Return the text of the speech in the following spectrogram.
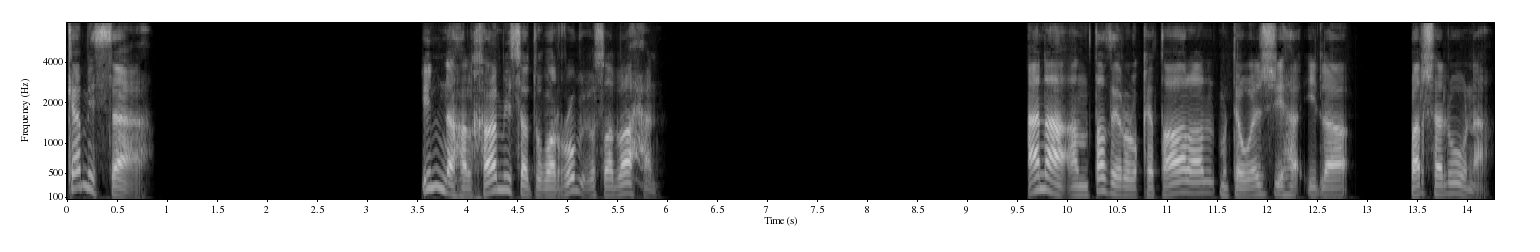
كم الساعة؟ إنها الخامسة والربع صباحا. أنا أنتظر القطار المتوجه إلى برشلونة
